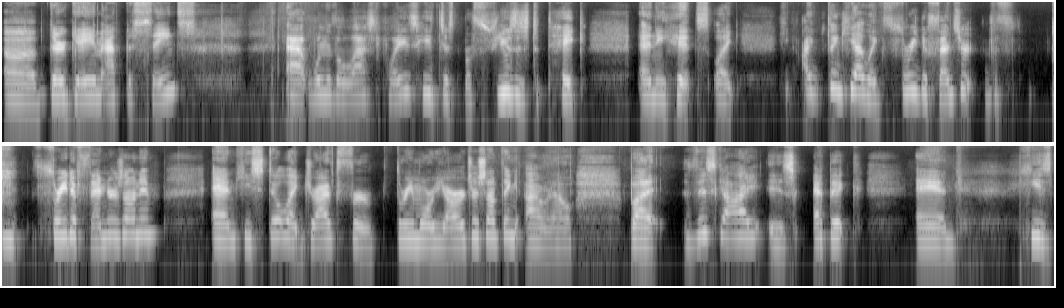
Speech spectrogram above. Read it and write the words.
uh, their game at the Saints, at one of the last plays, he just refuses to take any hits. Like, he, I think he had like three defender, three defenders on him and he still like drove for three more yards or something. I don't know. But this guy is epic and he's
